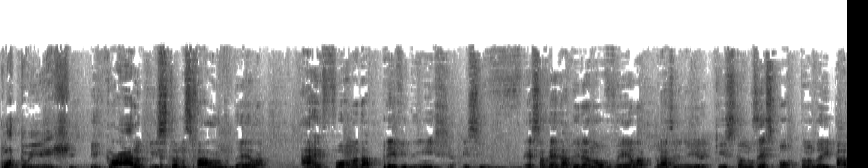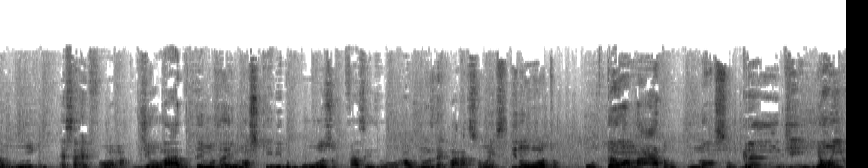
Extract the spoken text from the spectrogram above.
Plot twist. E claro que estamos falando dela, a reforma da Previdência, esse essa verdadeira novela brasileira que estamos exportando aí para o mundo, essa reforma. De um lado temos aí o nosso querido Bozo fazendo algumas declarações e no outro o tão amado nosso grande Nhonho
